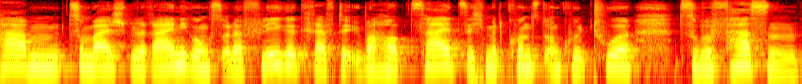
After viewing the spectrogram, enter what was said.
Haben zum Beispiel Reinigungs- oder Pflegekräfte überhaupt Zeit, sich mit Kunst und Kultur zu befassen?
